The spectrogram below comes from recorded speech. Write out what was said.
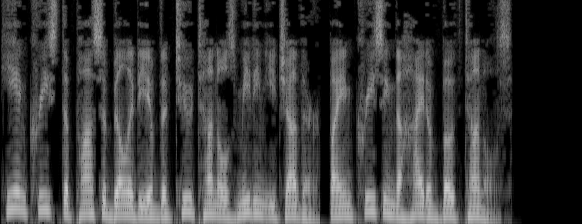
He increased the possibility of the two tunnels meeting each other, by increasing the height of both tunnels.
